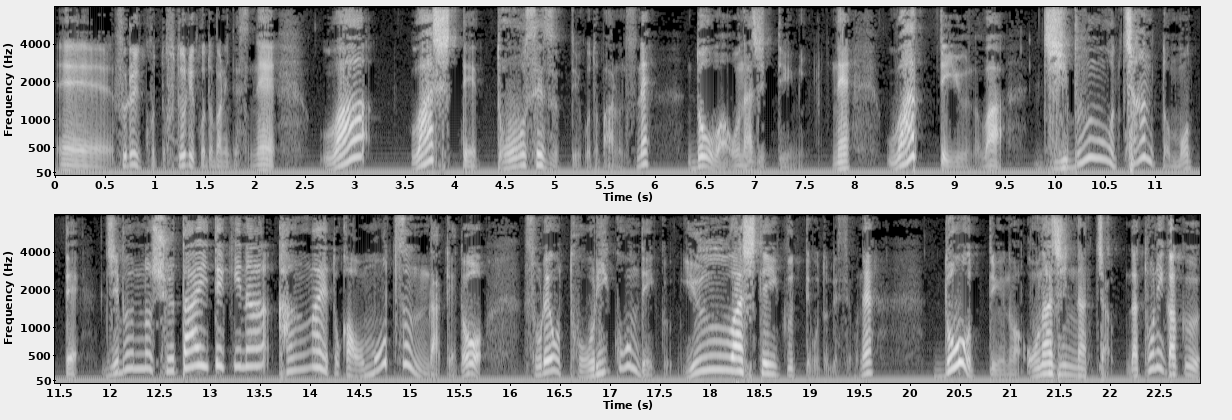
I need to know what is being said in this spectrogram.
えー、古いこと、古い言葉にですね、和、和して同せずっていう言葉あるんですね。同は同じっていう意味。ね。和っていうのは、自分をちゃんと持って、自分の主体的な考えとかを持つんだけど、それを取り込んでいく。融和していくってことですよね。どうっていうのは同じになっちゃう。だとにかく、う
